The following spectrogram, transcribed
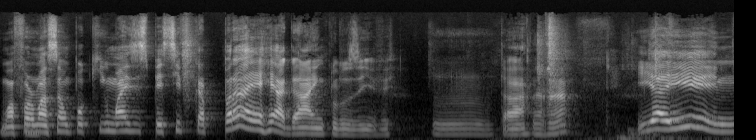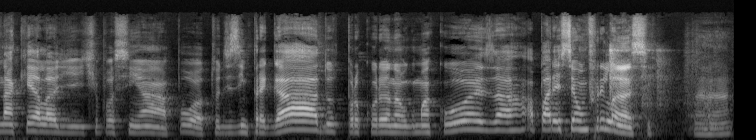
uma formação um pouquinho mais específica para RH, inclusive, Hum, tá? Aham. E aí, naquela de tipo assim, ah, pô, tô desempregado, procurando alguma coisa, apareceu um freelance. Aham.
